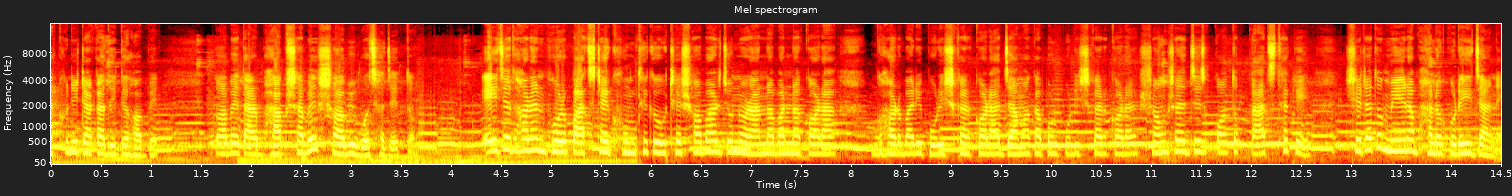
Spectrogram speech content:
এখনই টাকা দিতে হবে। তবে তার ভাবসাবে সবই বোঝা যেত। এই যে ধরেন ভোর পাঁচটায় ঘুম থেকে উঠে সবার জন্য রান্নাবান্না করা, ঘরবাড়ি পরিষ্কার করা জামা কাপড় পরিষ্কার করা সংসারের যে কত কাজ থাকে, সেটা তো মেয়েরা ভালো করেই জানে।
